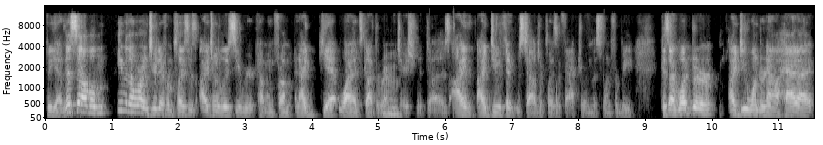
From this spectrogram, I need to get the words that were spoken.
But yeah, this album, even though we're in two different places, I totally see where you're coming from, and I get why it's got the Mhm. reputation it does. I I do think nostalgia plays a factor in this one for me because I wonder, I do wonder now had I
